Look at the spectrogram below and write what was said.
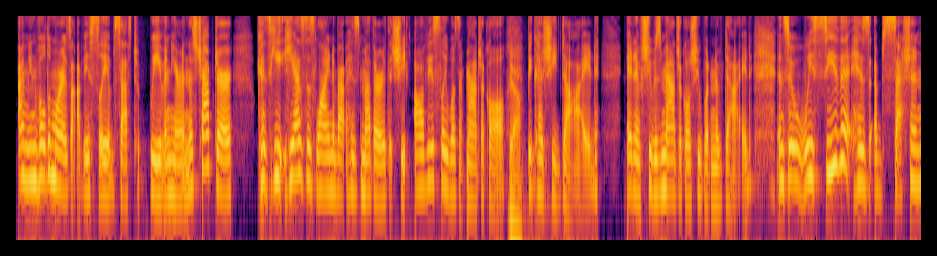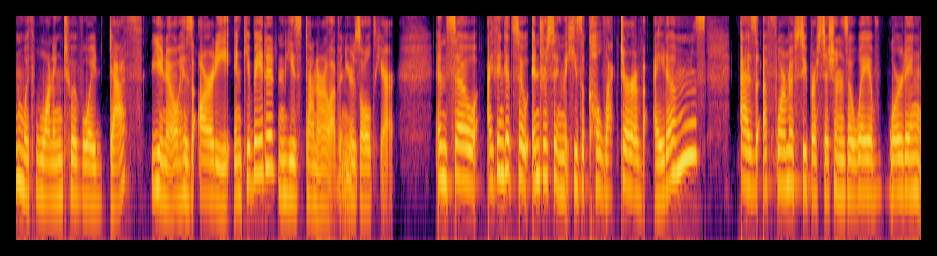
I mean, Voldemort is obviously obsessed. We even hear in this chapter because he he has this line about his mother that she obviously wasn't magical Yeah. because she died, and if she was magical, she wouldn't have died. And so we see that his obsession with wanting to avoid death, you know, has already incubated, and he's ten or eleven years old here. And so I think it's so interesting that he's a collector of items as a form of superstition, as a way of warding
